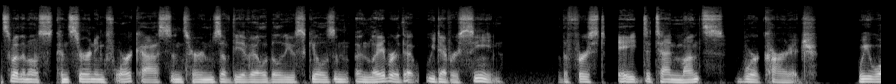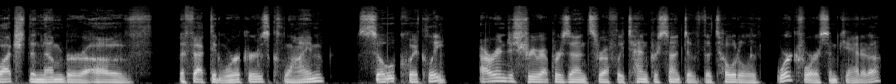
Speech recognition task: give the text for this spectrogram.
some of the most concerning forecasts in terms of the availability of skills and, and labor that we'd ever seen. The first eight to 10 months were carnage. We watched the number of affected workers climb so quickly. Our industry represents roughly 10% of the total workforce in Canada.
